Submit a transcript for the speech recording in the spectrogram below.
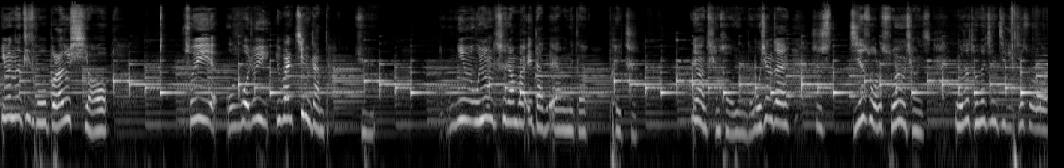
因为那地图本来就小，所以我我就一般近战打狙。因为我用的是两把 AWM 那个配置，那样挺好用的。我现在是解锁了所有枪械，我在团队竞技里解锁了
